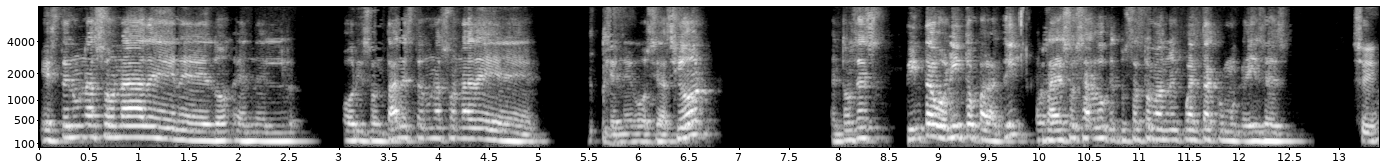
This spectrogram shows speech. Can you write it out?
está en una zona de, en el horizontal está en una zona de, de negociación. Entonces, pinta bonito para ti. O sea, eso es algo que tú estás tomando en cuenta como que dices, Sí.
